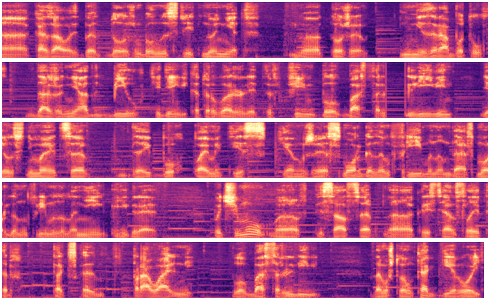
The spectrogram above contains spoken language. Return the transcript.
Э, казалось бы, должен был выстрелить, но нет. Э, тоже не заработал, даже не отбил те деньги, которые вложили. Это фильм блокбастер «Ливень», где он снимается дай бог памяти, с кем же, с Морганом Фриманом, да, с Морганом Фриманом они играют. Почему э, вписался э, Кристиан Слейтер, так сказать, провальный блокбастер «Ливень»? Потому что он, как герой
